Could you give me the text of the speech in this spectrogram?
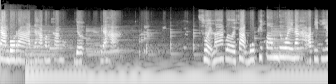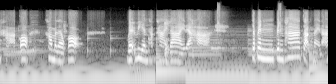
งานโบราณนะคะ ค่อนข้างเยอะนะคะ สวยมากเลยฝากบูธพี่ต้อมด้วยนะคะ พี่ๆค่ะ ก็เข้ามาแล้วก็แวะเวียนทักทายได้นะคะ จะเป็นเป็นผ้าจากไหนนะ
